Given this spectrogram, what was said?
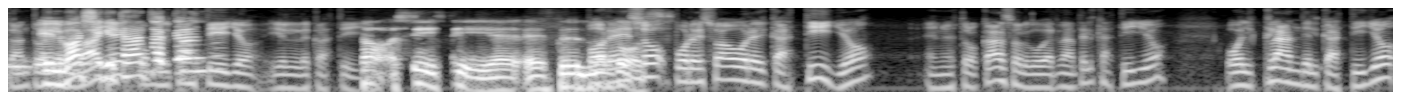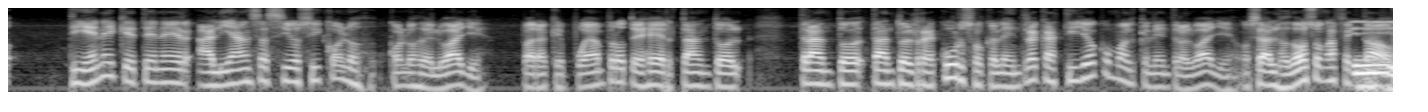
Tanto el, valle, que está atacando. El castillo y el castillo. No, sí, sí. por, eso, por eso ahora el castillo, en nuestro caso, el gobernante del castillo o el clan del castillo, tiene que tener alianza sí o sí con los, con los del valle para que puedan proteger tanto, tanto, tanto el recurso que le entra al castillo como el que le entra al valle. O sea, los dos son afectados.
